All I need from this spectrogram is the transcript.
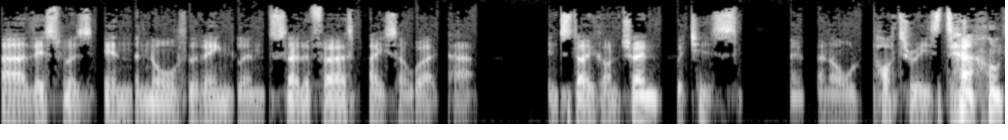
Uh, this was in the north of England. So the first place I worked at in Stoke on Trent, which is you know, an old potteries town,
